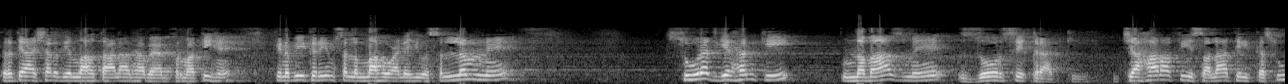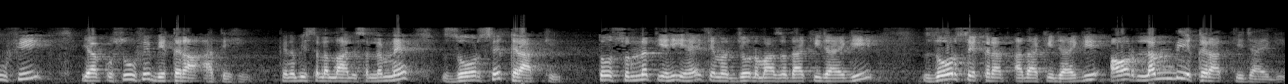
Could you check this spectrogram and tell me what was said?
حضرت عائشہ رضی اللہ تعالی عنہ بیان فرماتی ہیں کہ نبی کریم صلی اللہ علیہ وسلم نے سورج گرہن کی نماز میں زور سے قرات کی۔ جہارا فی صلاۃ الکسوفی یا کسوفی بقرا آتے ہی کہ نبی صلی اللہ علیہ وسلم نے زور سے قرات کی۔ تو سنت یہی ہے کہ جو نماز ادا کی جائے گی، زور سے قرات ادا کی جائے گی اور لمبی قرات کی جائے گی۔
